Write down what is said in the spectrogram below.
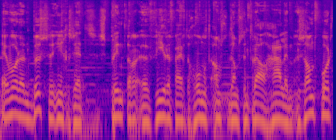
Er worden bussen ingezet. Sprinter eh, 5400 Amsterdam Centraal Haarlem Zandvoort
